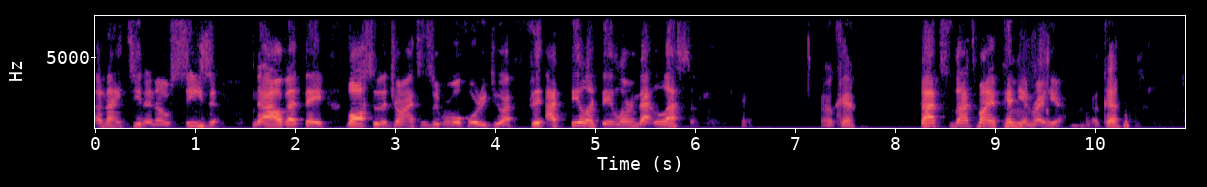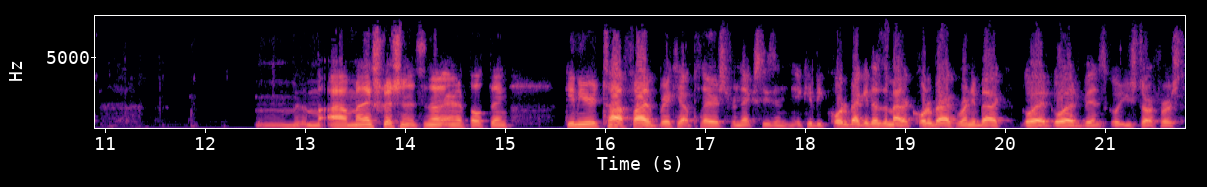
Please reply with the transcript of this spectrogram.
a 19 and 0 season now that they lost to the Giants in Super Bowl 42. I feel, I feel like they learned that lesson. Okay. That's that's my opinion right here. Okay. Uh, my next question is another NFL thing. Give me your top five breakout players for next season. It could be quarterback. It doesn't matter. Quarterback, running back. Go ahead. Go ahead, Vince. Go. You start first.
